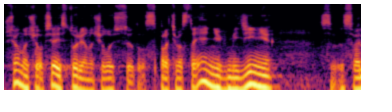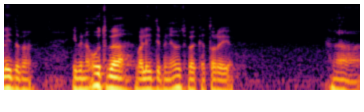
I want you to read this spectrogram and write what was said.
все начало, вся история началась с этого, с противостояния в Медине с, с Валидом ибн Утба, Валид ибн Утба, который а,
